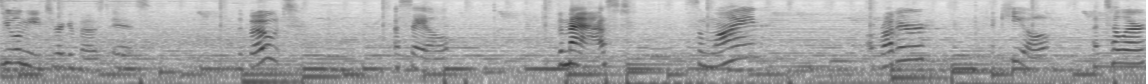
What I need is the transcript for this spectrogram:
You will need to rig a boat is the boat, a sail, the mast, some line, a rudder, a keel, a tiller,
